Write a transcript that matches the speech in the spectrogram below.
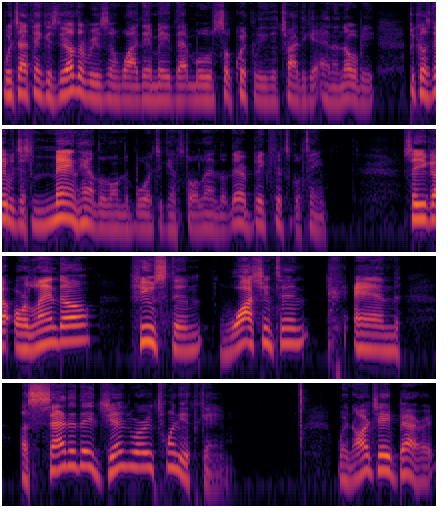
which I think is the other reason why they made that move so quickly to try to get Anunoby because they were just manhandled on the boards against Orlando. They're a big physical team. So you got Orlando, Houston, Washington, and a Saturday, January 20th game when RJ Barrett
